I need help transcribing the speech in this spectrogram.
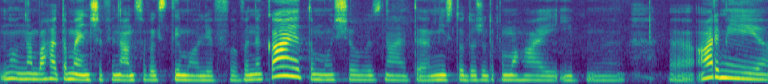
ну набагато менше фінансових стимулів виникає, тому що ви знаєте, місто дуже допомагає і е, армії. Е,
